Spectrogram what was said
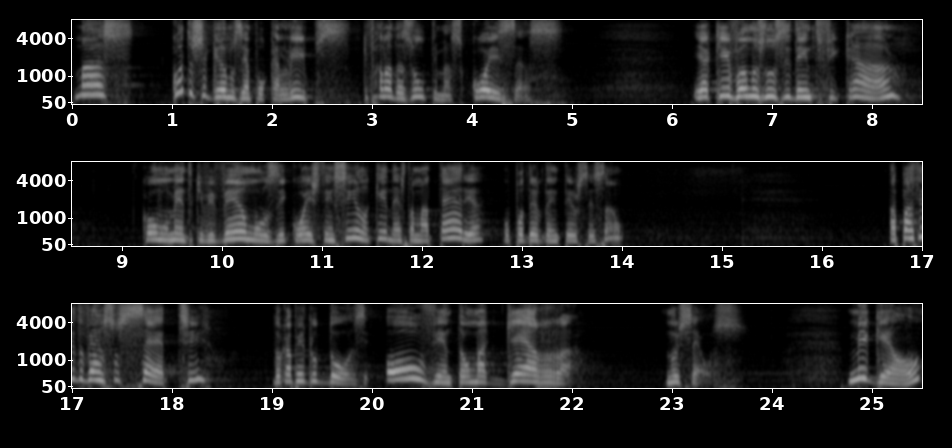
Mas, quando chegamos em Apocalipse, que fala das últimas coisas, e aqui vamos nos identificar com o momento que vivemos e com este ensino aqui, nesta matéria, o poder da intercessão. A partir do verso 7 do capítulo 12, houve então uma guerra nos céus. Miguel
